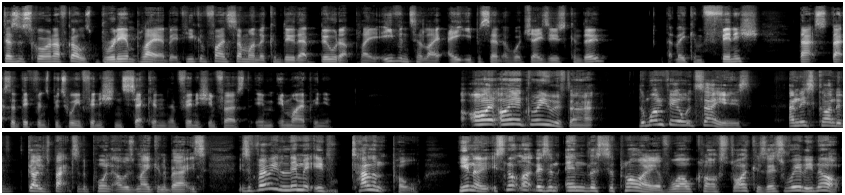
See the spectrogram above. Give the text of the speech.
Doesn't score enough goals. Brilliant player, but if you can find someone that can do that build-up play, even to like eighty percent of what Jesus can do, that they can finish. That's that's the difference between finishing second and finishing first, in in my opinion. I I agree with that. The one thing I would say is, and this kind of goes back to the point I was making about it's it's a very limited talent pool. You know, it's not like there's an endless supply of world class strikers. There's really not.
